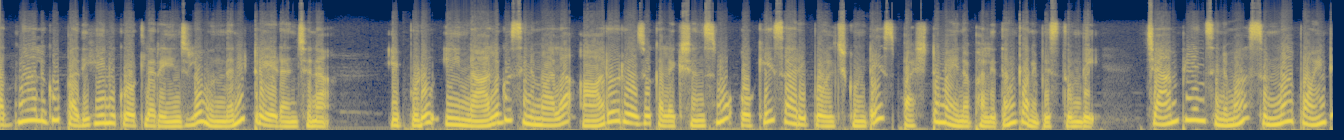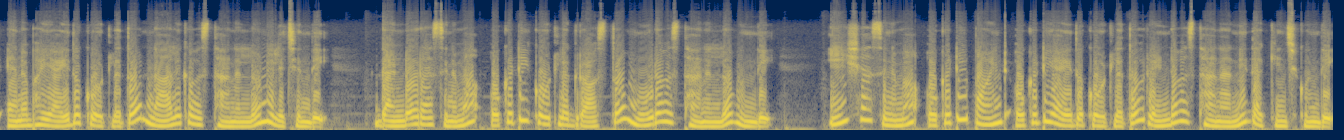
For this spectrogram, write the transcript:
పద్నాలుగు పదిహేను కోట్ల రేంజ్లో ఉందని ట్రేడ్ అంచనా. ఇప్పుడు ఈ నాలుగు సినిమాల ఆరో రోజు కలెక్షన్స్ను ఒకేసారి పోల్చుకుంటే స్పష్టమైన ఫలితం కనిపిస్తుంది. ఛాంపియన్ సినిమా సున్నా పాయింట్ ఎనభై ఐదు కోట్లతో నాలుగవ స్థానంలో నిలిచింది. దండోరా సినిమా ఒకటి కోట్ల గ్రాస్తో మూడవ స్థానంలో ఉంది. ఈషా సినిమా ఒకటి పాయింట్ ఒకటి ఐదు కోట్లతో రెండవ స్థానాన్ని దక్కించుకుంది.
